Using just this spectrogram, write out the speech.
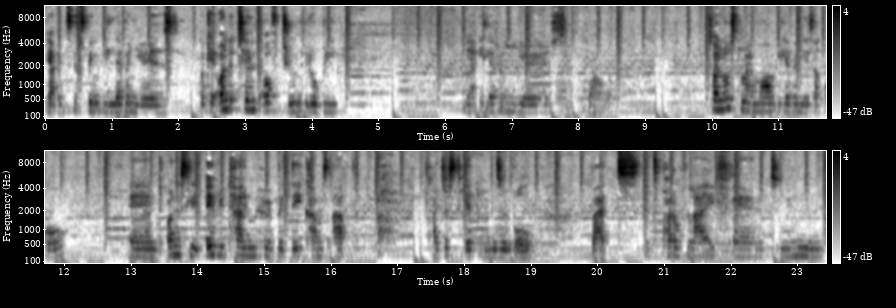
yeah, it's it's been 11 years. Okay, on the 10th of June it'll be yeah, 11 years. Wow. So I lost my mom 11 years ago, and honestly, every time her birthday comes up, I just get miserable. But it's part of life, and we move.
